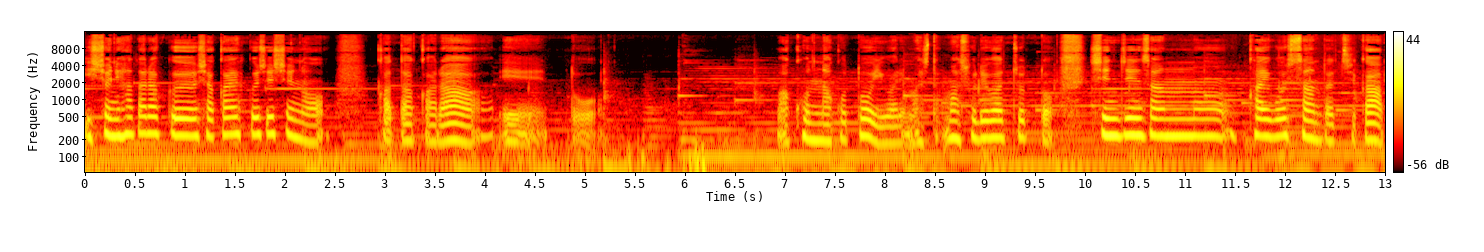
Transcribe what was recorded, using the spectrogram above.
一緒に働く社会福祉士の方からえー、っとまあ、こんなことを言われました。まあ、それはちょっと新人さんの介護士さんたちが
